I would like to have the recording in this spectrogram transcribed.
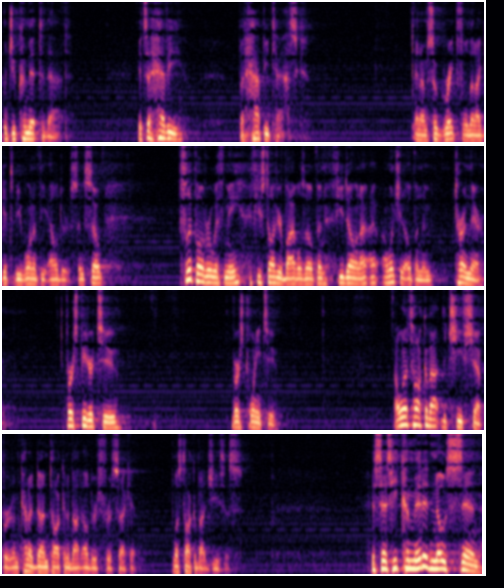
Would you commit to that? It's a heavy but happy task. And I'm so grateful that I get to be one of the elders. And so, flip over with me if you still have your Bibles open. If you don't, I, I want you to open them. Turn there. 1 Peter 2, verse 22. I want to talk about the chief shepherd. I'm kind of done talking about elders for a second. Let's talk about Jesus. It says, He committed no sin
